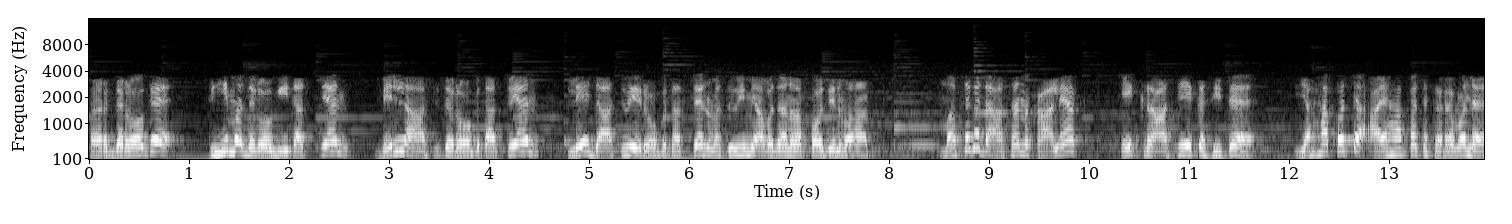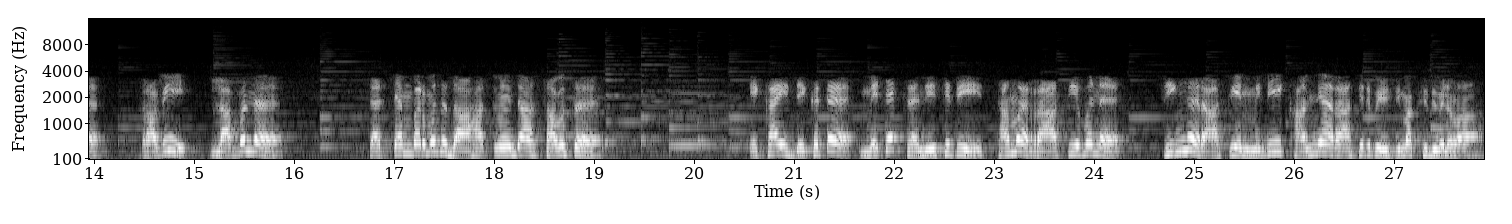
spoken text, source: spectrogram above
හර්දරෝග සිහිමද රෝගී තත්ත්වයන් බෙල්ල ආසිත රෝගතත්වයන් ලේ ධාතුවේ රෝගතත්වයන් වසවීම අවධානවක් පවතිනවා. මසකට ආසන්න කාලයක් එක් රාසියක සිට යහපත අයහපත කරවන රවි ලබන සැත්තැම්බර්මස දාහත්වනදා සවස එකයි දෙකට මෙතෙක් රැඳී සිටි තම රාසිය වන සිංහ රාසියෙන් මිදී කන්‍යා රාසිට පිරිසිමක් සිදුවෙනවා.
